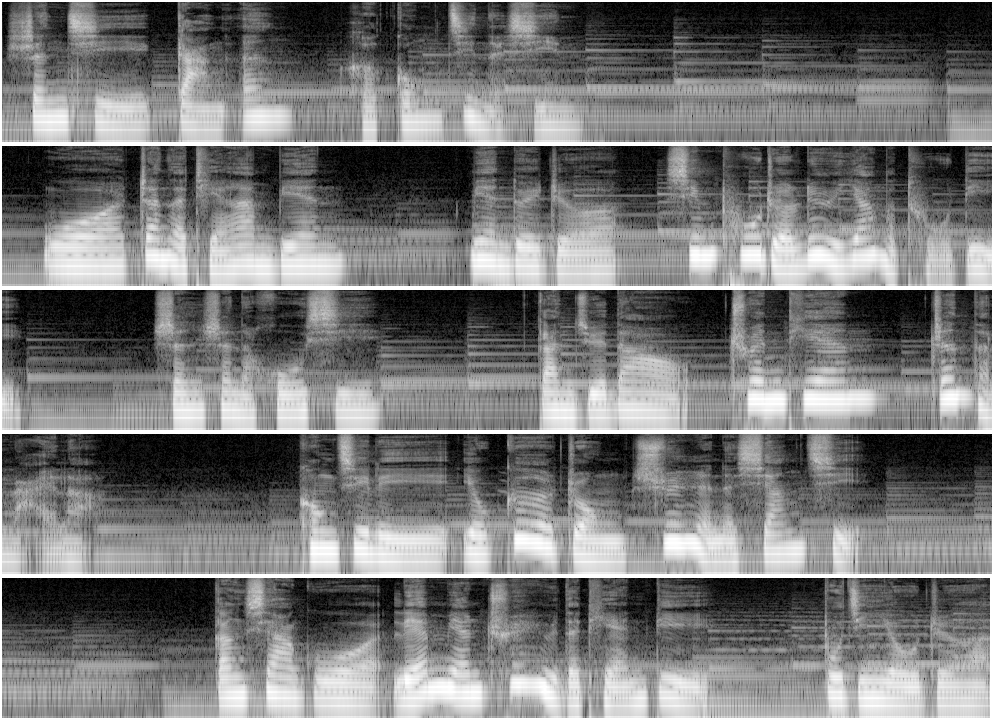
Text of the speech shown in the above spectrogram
升起感恩和恭敬的心。我站在田岸边，面对着新铺着绿秧的土地，深深的呼吸，感觉到春天真的来了。空气里有各种熏人的香气。刚下过连绵春雨的田地。不仅有着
